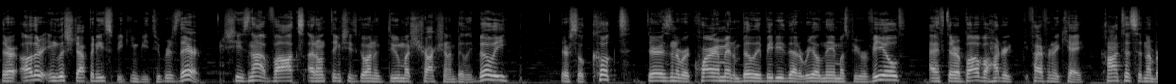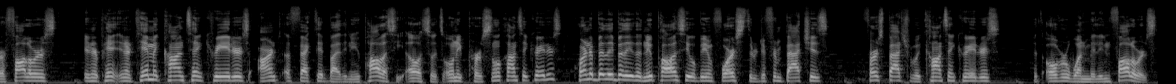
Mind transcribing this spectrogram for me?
There are other English Japanese speaking VTubers there. She's not Vox. I don't think she's going to do much traction on Bilibili. They're so cooked. There isn't a requirement in Bilibili that a real name must be revealed. If they're above 100, 500k, contents and number of followers, entertainment content creators aren't affected by the new policy. Oh, so it's only personal content creators? According to Billy, the new policy will be enforced through different batches First batch with content creators with over 1 million followers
